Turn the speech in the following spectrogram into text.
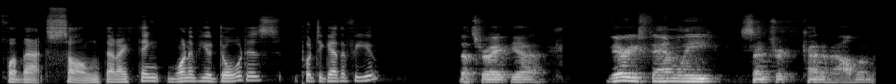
for that song that I think one of your daughters put together for you. That's right. Yeah. Very family centric kind of album.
